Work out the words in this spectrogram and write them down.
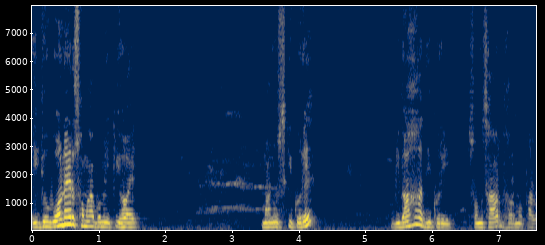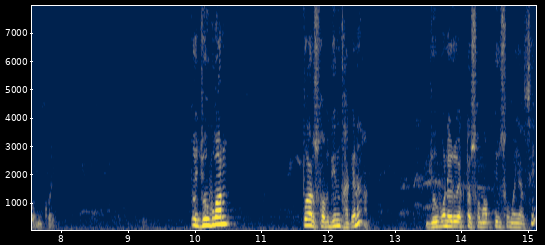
এই যৌবনের সমাগমে কি হয়? মানুষ কি করে? বিবাহ আদি করে সংসার ধর্ম পালন করে। তো যৌবন তো আর সব দিন থাকে না। যৌবনেরও একটা সমাপ্তির সময় আসে।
